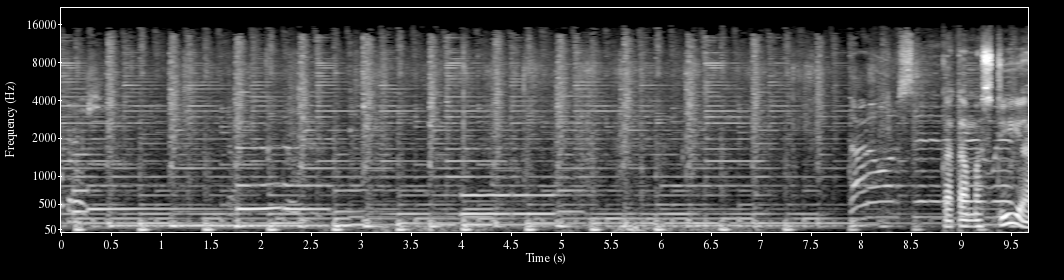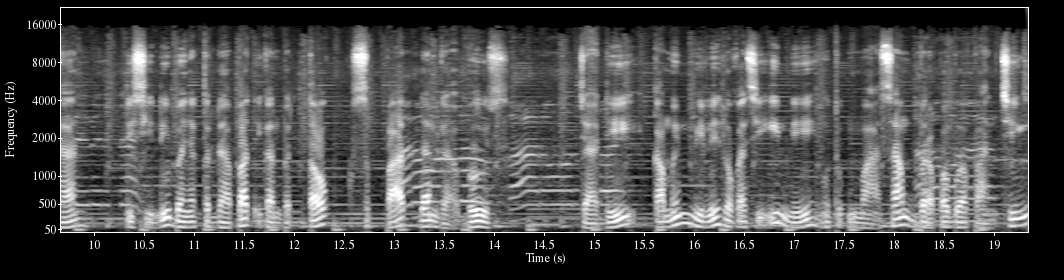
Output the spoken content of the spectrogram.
terus. Kata Mas Dian, di sini banyak terdapat ikan betok, sepat, dan gabus. Jadi, kami memilih lokasi ini untuk memasang beberapa buah pancing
